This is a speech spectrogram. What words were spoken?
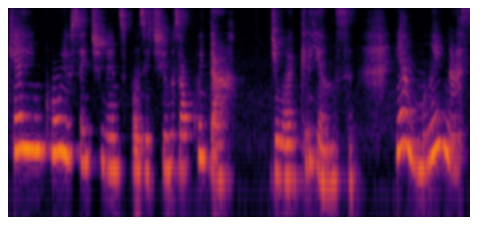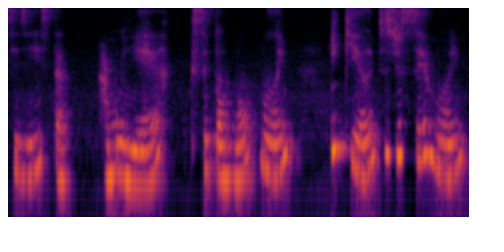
que inclui os sentimentos positivos ao cuidar de uma criança. E a mãe narcisista, a mulher que se tornou mãe e que antes de ser mãe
